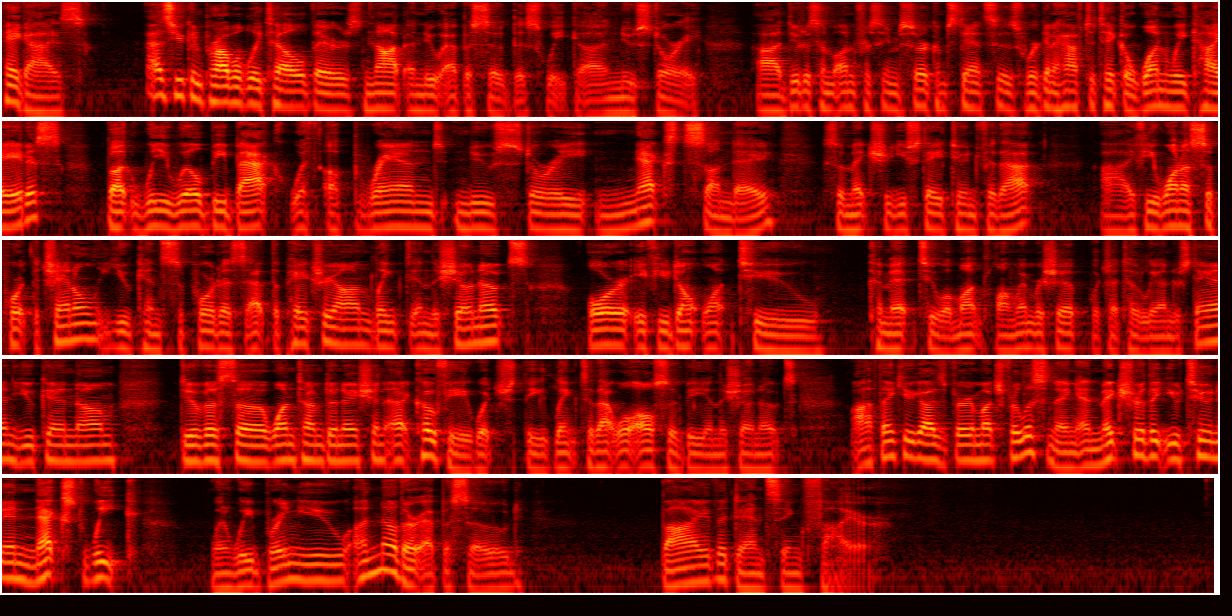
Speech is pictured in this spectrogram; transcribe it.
Hey guys. As you can probably tell, there's not a new episode this week, a new story. Uh, due to some unforeseen circumstances, we're going to have to take a one week hiatus, but we will be back with a brand new story next Sunday, so make sure you stay tuned for that. Uh, if you want to support the channel, you can support us at the Patreon linked in the show notes, or if you don't want to commit to a month long membership, which I totally understand, you can um, give us a one time donation at Ko-fi, which the link to that will also be in the show notes. Uh, thank you guys very much for listening, and make sure that you tune in next week when we bring you another episode by the Dancing Fire.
